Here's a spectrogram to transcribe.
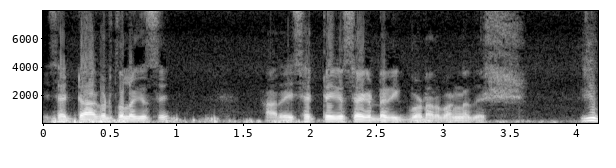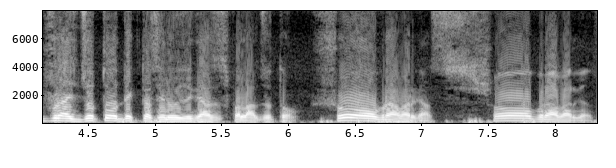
এই সাইডটা আগরতলা গেছে, আর এই সাইডটা গেছে একটা রিক বর্ডার বাংলাদেশ ত্রিপুরায় যত দেখতেছেন ওই যে গাছপালা, যত, সব রাবার গাছ, সব রাবার গাছ।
